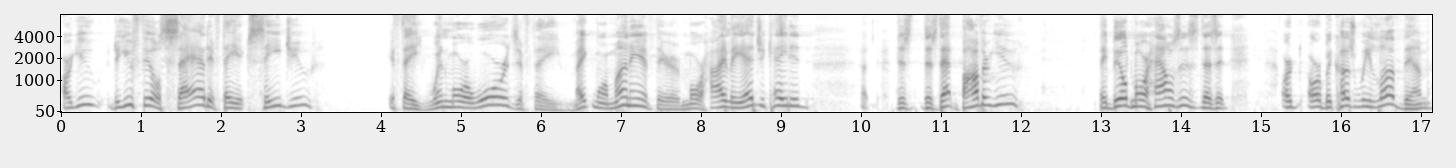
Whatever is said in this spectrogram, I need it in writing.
are you, do you feel sad if they exceed you? If they win more awards, if they make more money, if they're more highly educated? Uh, does, does that bother you? They build more houses? Does it, or, or because we love them,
